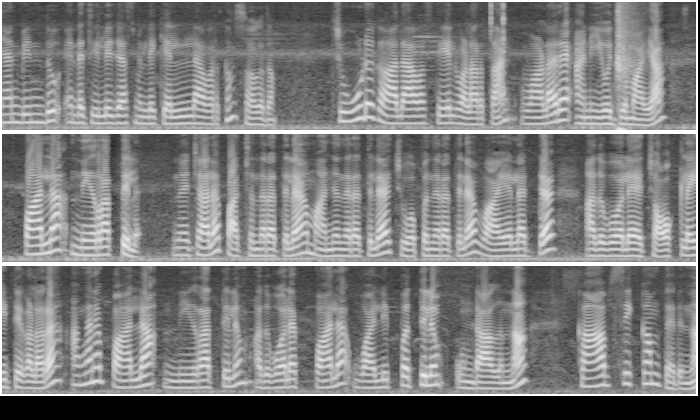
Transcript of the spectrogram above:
ഞാൻ ബിന്ദു എന്റെ ചില്ലി ജാസ്മിനിലേക്ക് എല്ലാവർക്കും സ്വാഗതം. ചൂട് കാലാവസ്ഥയിൽ വളർത്താൻ വളരെ അനുയോജ്യമായ പല നിറത്തിൽ എന്ന് വെച്ചാൽ പച്ച നിറത്തിൽ മഞ്ഞ നിറത്തിൽ ചുവപ്പ് നിറത്തിൽ വയലറ്റ് അതുപോലെ ചോക്ലേറ്റ് കളറ് അങ്ങനെ പല നിറത്തിലും അതുപോലെ പല വലിപ്പത്തിലും ഉണ്ടാകുന്ന കാപ്സിക്കം തരുന്ന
